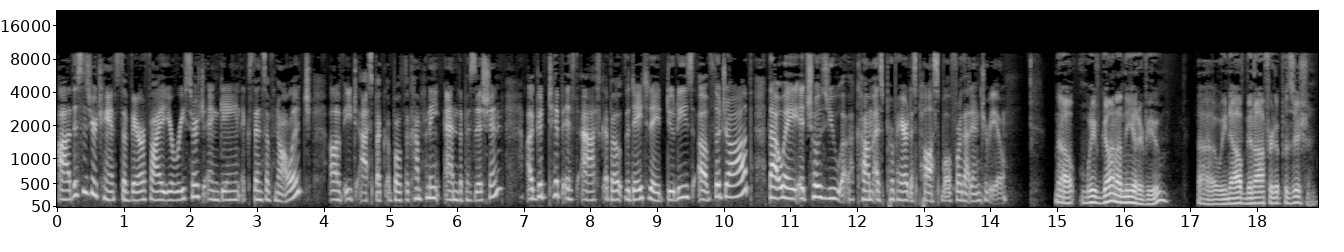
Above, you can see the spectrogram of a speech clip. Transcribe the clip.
Uh, this is your chance to verify your research and gain extensive knowledge of each aspect of both the company and the position. A good tip is to ask about the day to day duties of the job. That way, it shows you uh, come as prepared as possible for that interview. Now, we've gone on the interview. Uh, we now have been offered a position.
